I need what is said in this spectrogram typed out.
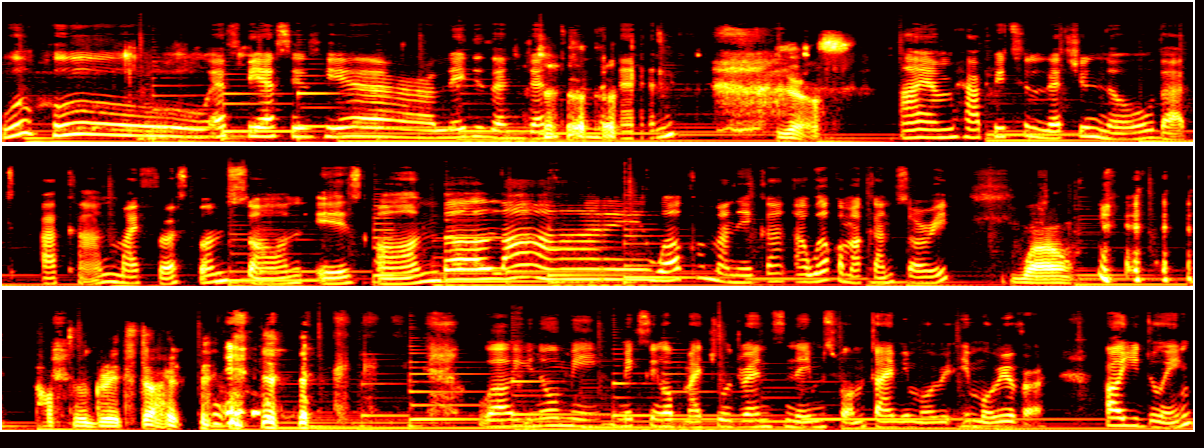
Woohoo! FBS is here, ladies and gentlemen. yes. I am happy to let you know that Akan, my firstborn son, is on the line. Welcome, Akan. Uh, welcome, Akan. Sorry. Wow. Off to a great start. well, you know me, mixing up my children's names from time immemorial. How are you doing?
